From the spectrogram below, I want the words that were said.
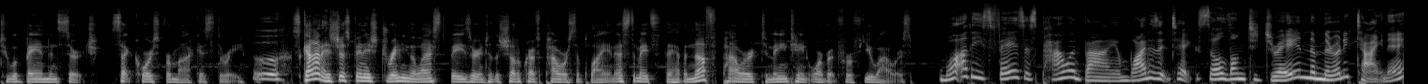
to abandon search, set course for Makus 3. Scott has just finished draining the last phaser into the shuttlecraft's power supply and estimates that they have enough power to maintain orbit for a few hours. What are these phasers powered by and why does it take so long to drain them? They're only tiny.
